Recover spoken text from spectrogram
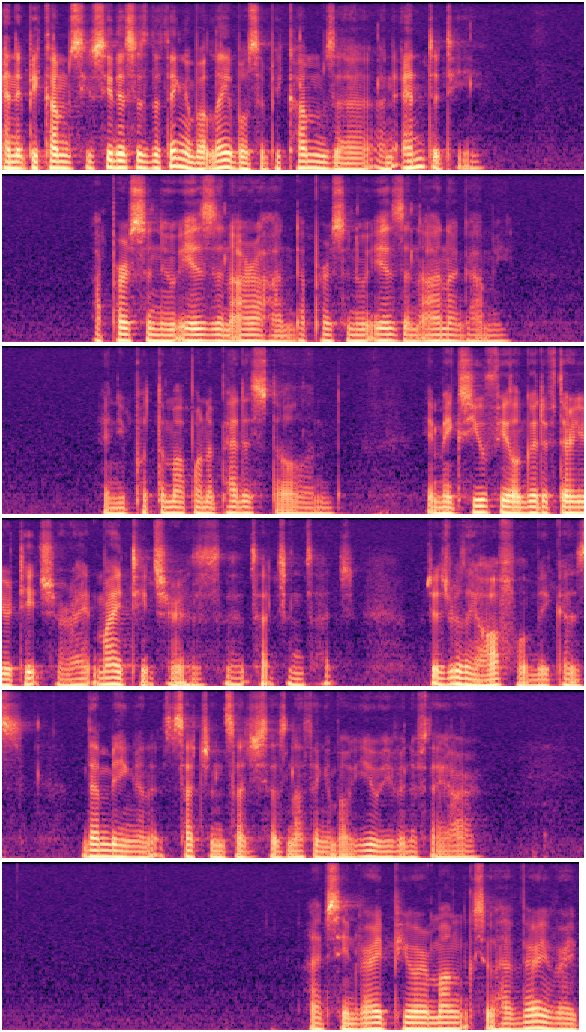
And it becomes, you see, this is the thing about labels, it becomes a, an entity, a person who is an arahant, a person who is an anagami. And you put them up on a pedestal and it makes you feel good if they're your teacher, right? My teacher is such and such, which is really awful because them being a such and such says nothing about you, even if they are. I've seen very pure monks who have very, very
